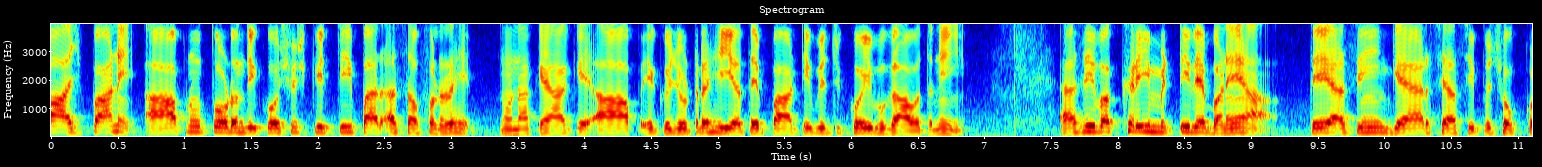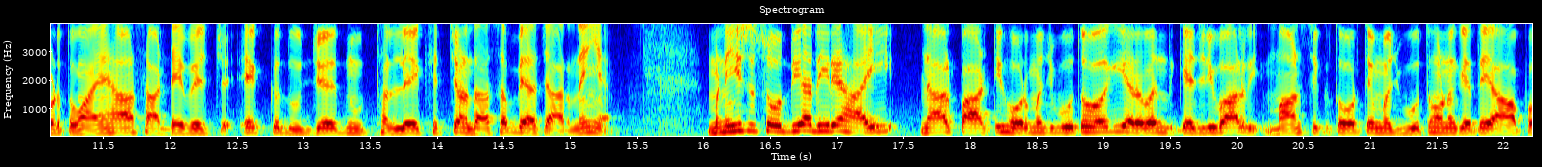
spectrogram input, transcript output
ਭਾਜਪਾ ਨੇ ਆਪ ਨੂੰ ਤੋੜਨ ਦੀ ਕੋਸ਼ਿਸ਼ ਕੀਤੀ, ਪਰ ਅਸਫਲ ਰਹੇ। ਉਹਨਾਂ ਕਿਹਾ ਕਿ ਆਪ ਇਕਜੁੱਟ ਰਹੀ ਅਤੇ ਪਾਰਟੀ ਵਿੱਚ ਕੋਈ ਬਗਾਵਤ ਨਹੀਂ। ਅਸੀਂ ਵੱਖਰੀ ਮਿੱਟੀ ਦੇ ਬਣੇ ਹਾਂ ਤੇ ਅਸੀਂ ਗੈਰ ਸਿਆਸੀ ਪਿਛੋਕੜ ਤੋਂ ਆਏ ਹਾਂ। ਸਾਡੇ ਵਿੱਚ ਇੱਕ ਦੂਜੇ ਨੂੰ ਥੱਲੇ ਖਿੱਚਣ ਦਾ ਸੱਭਿਆਚਾਰ ਨਹੀਂ ਹੈ। ਮਨੀਸ਼ ਸੋਦੀਆ ਦੀ ਰਿਹਾਈ ਨਾਲ ਪਾਰਟੀ ਹੋਰ ਮਜ਼ਬੂਤ ਹੋਵੇਗੀ। ਅਰਵਿੰਦ ਕੇਜਰੀਵਾਲ ਵੀ ਮਾਨਸਿਕ ਤੌਰ ਤੇ ਮਜ਼ਬੂਤ ਹੋਣਗੇ ਤੇ ਆਪ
